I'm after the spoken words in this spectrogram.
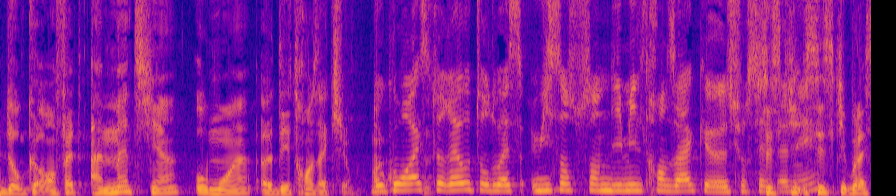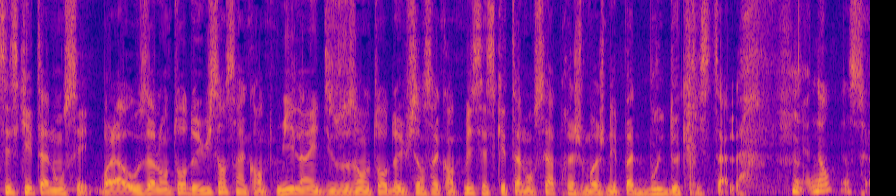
Donc en fait un maintien au moins euh, des transactions. Donc on resterait autour de 870 000 transacs euh, sur cette ce année c'est ce qui, voilà, c'est ce qui est annoncé. Voilà, aux alentours de 850 000. Hein, ils disent aux alentours de 850 000, c'est ce qui est annoncé. Après, moi, je n'ai pas de boule de cristal. Non, bien sûr.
